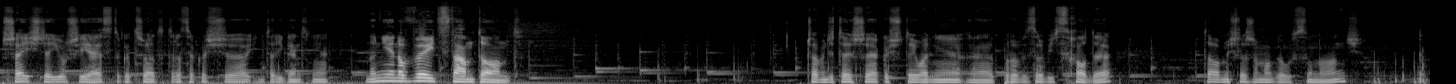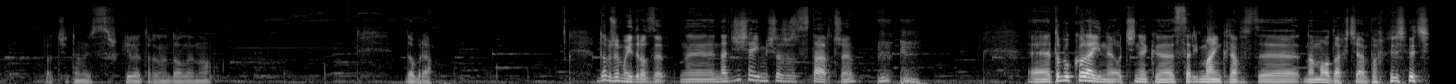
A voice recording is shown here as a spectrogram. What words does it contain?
Przejście już jest, tylko trzeba to teraz jakoś e, inteligentnie... No nie, no wyjdź stamtąd! Trzeba będzie to jeszcze jakoś tutaj ładnie e, zrobić schody. To myślę, że mogę usunąć. Patrzcie, tam jest szkieletor na dole, no. Dobra. Dobrze, moi drodzy. e, Na dzisiaj myślę, że starczy. E, To był kolejny odcinek e, serii Minecraft e, na modach, chciałem powiedzieć.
